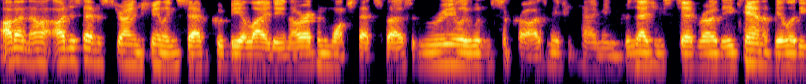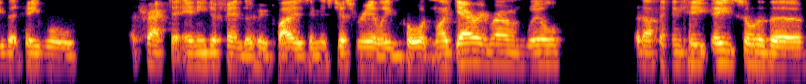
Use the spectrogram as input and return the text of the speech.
I don't know. I just have a strange feeling Sav could be a late in. I reckon watch that space. It really wouldn't surprise me if he came in because, as you said, Ro, the accountability that he will attract to any defender who plays him is just really important. Like Gary Rohan will, but I think he, he's sort of the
